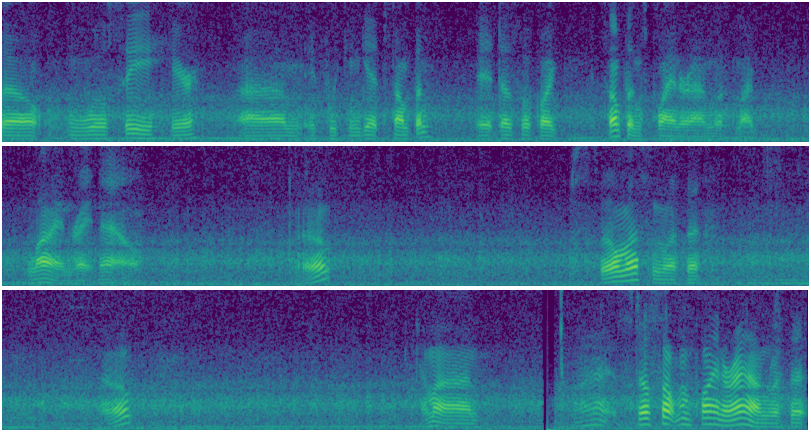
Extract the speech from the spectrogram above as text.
So we'll see here um, if we can get something. It does look like something's playing around with my line right now. Oh. Still messing with it. Oh. Come on. Alright, still something playing around with it.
